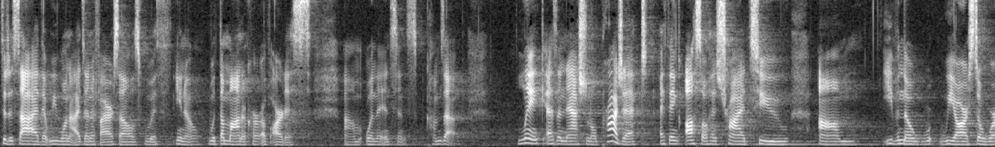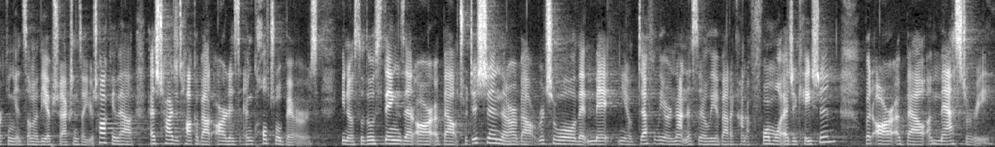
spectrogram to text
to decide that we want to identify ourselves with, you know, with the moniker of artists um, when the instance comes up. LINC, as a national project, I think also has tried to um, even though we are still working in some of the abstractions that you're talking about, has tried to talk about artists and cultural bearers. You know, so those things that are about tradition, that are about ritual, that may, you know, definitely are not necessarily about a kind of formal education, but are about a mastery,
